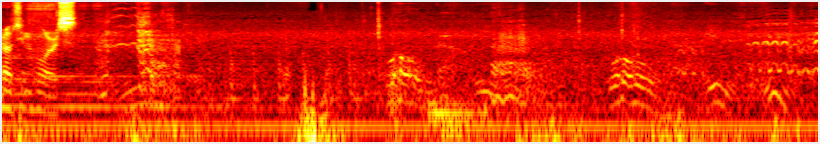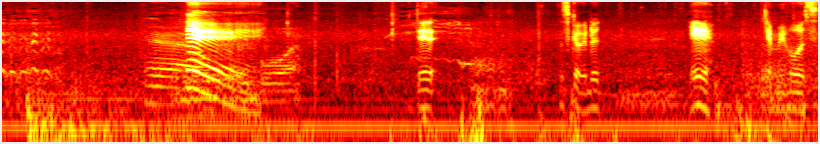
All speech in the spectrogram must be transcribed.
Approaching horse. Whoa, now, easy. Whoa, now, easy, easy. Yeah, Hey! boy. Did it. Let's go, dude. Yeah. Get me horse.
